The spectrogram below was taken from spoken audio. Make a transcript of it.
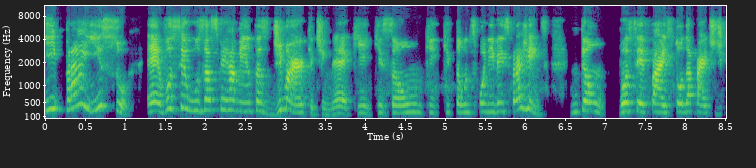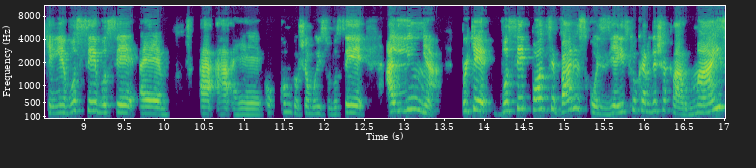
E para isso, é, você usa as ferramentas de marketing, né? Que, que são que estão disponíveis para gente. Então, você faz toda a parte de quem é você, você é, a, a, é, como que eu chamo isso? Você alinha porque você pode ser várias coisas, e é isso que eu quero deixar claro. Mas,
